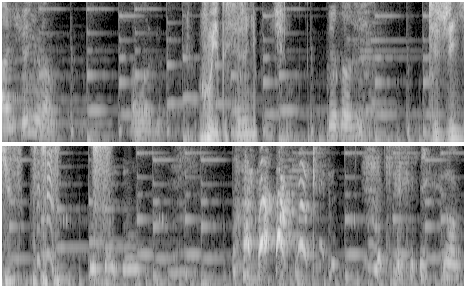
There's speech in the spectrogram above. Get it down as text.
А, еще не раунд? Да ладно. Ой, достижение получил. Я тоже. GG's. Кисляком.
